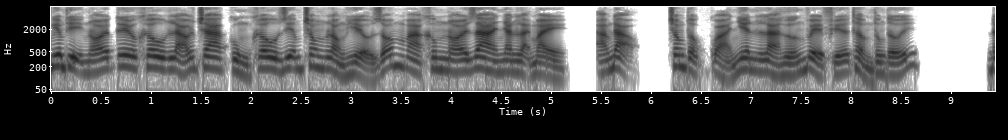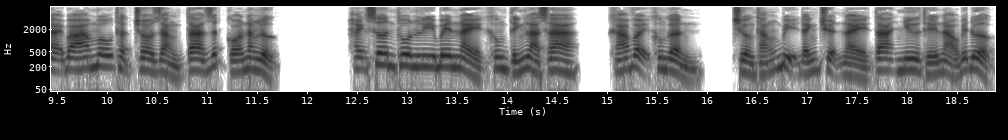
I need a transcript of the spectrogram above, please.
Nghiêm thị nói kêu khâu lão cha cùng khâu diễm trong lòng hiểu rõ mà không nói ra nhăn lại mày, ám đạo, trong tộc quả nhiên là hướng về phía thẩm thông tới. Đại bá mẫu thật cho rằng ta rất có năng lực. Hạnh Sơn thôn ly bên này không tính là xa, khá vậy không gần, trường thắng bị đánh chuyện này ta như thế nào biết được.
